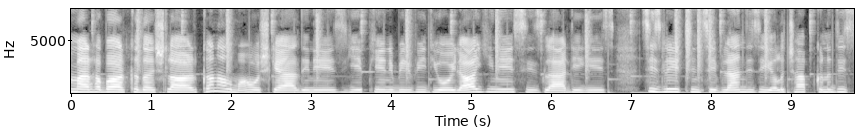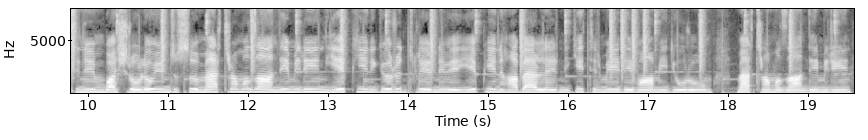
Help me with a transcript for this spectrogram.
merhaba arkadaşlar. Kanalıma hoş geldiniz. Yepyeni bir videoyla yine sizlerleyiz. Sizler için sevilen dizi Yalı Çapkını dizisinin başrol oyuncusu Mert Ramazan Demir'in yepyeni görüntülerini ve yepyeni haberlerini getirmeye devam ediyorum. Mert Ramazan Demir'in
